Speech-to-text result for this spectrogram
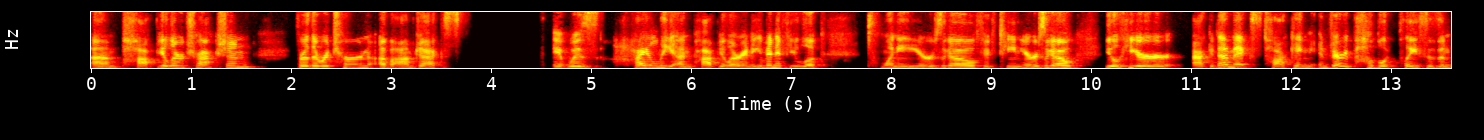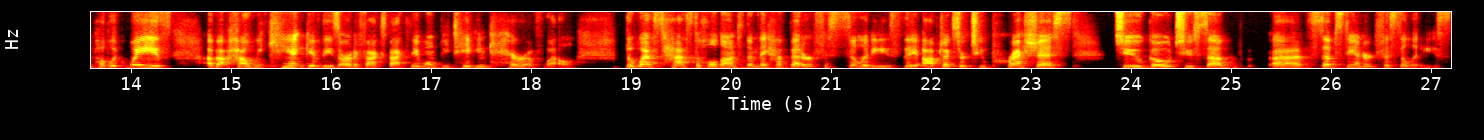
um, popular traction for the return of objects. It was highly unpopular. And even if you look 20 years ago, 15 years ago, you'll hear academics talking in very public places and public ways about how we can't give these artifacts back. They won't be taken care of well. The West has to hold on to them. They have better facilities. The objects are too precious to go to sub uh, substandard facilities.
